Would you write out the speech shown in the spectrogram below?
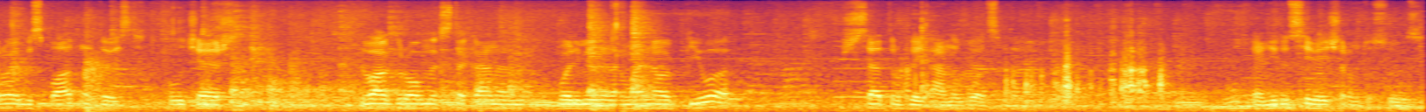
Второе бесплатно, то есть получаешь два огромных стакана более-менее нормального пива, 60 рублей. А, ну вот, смотри. И они тут все вечером тусуются.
